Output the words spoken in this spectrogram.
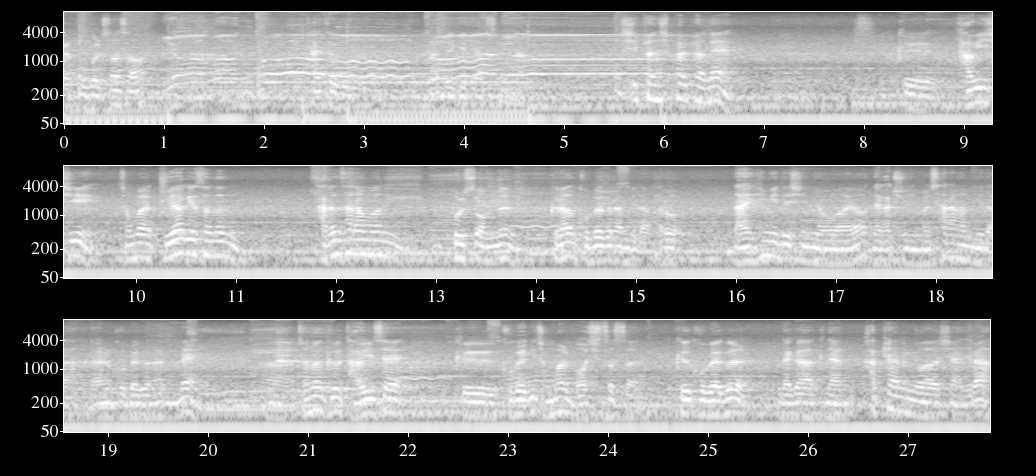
제가 곡을 써서 어, 타이틀곡으로 만들게 되었습니다. 시편 18편에 그 다윗이 정말 구약에서는 다른 사람은 볼 수 없는 그러한 고백을 합니다. 바로 나의 힘이 되신 여호와여 내가 주님을 사랑합니다 라는 고백을 하는데 어, 저는 그 다윗의 그 고백이 정말 멋있었어요. 그 고백을 내가 그냥 카피하는 것이 아니라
